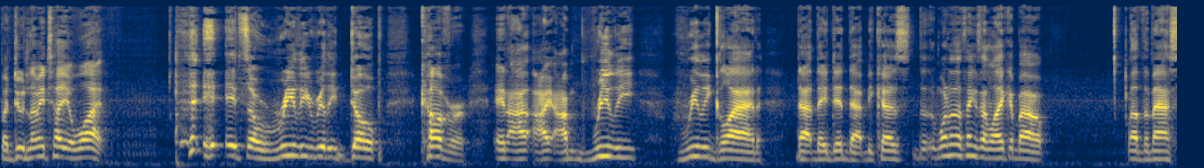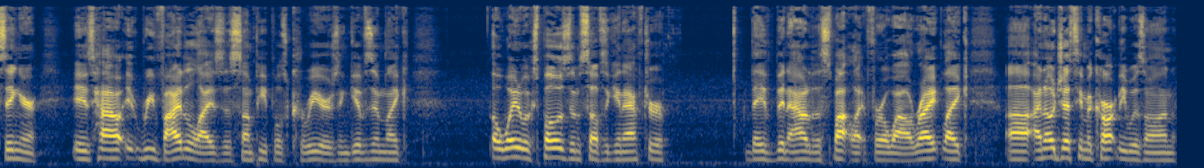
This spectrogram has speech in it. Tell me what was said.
But dude, let me tell you what. it's a really, really dope cover, and I, I I'm really, really glad that they did that because the, one of the things I like about uh, The Masked Singer is how it revitalizes some people's careers and gives them like a way to expose themselves again after they've been out of the spotlight for a while, right? Like uh, I know Jesse McCartney was on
